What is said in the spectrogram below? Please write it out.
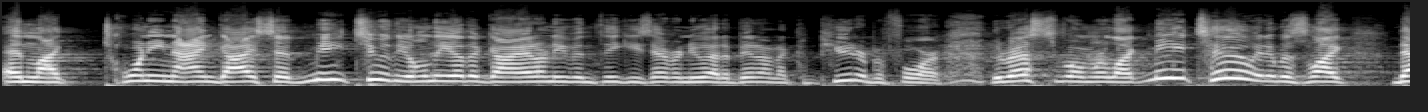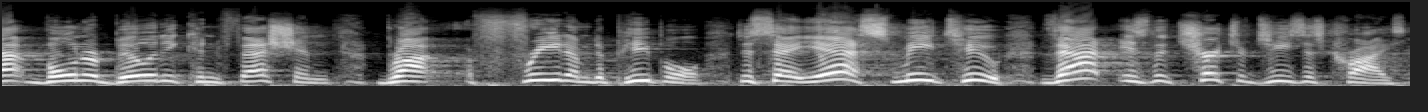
And like 29 guys said, Me too. The only other guy I don't even think he's ever knew how to be on a computer before. The rest of them were like, Me too. And it was like that vulnerability confession brought freedom to people to say, Yes, me too. That is the church of Jesus Christ.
